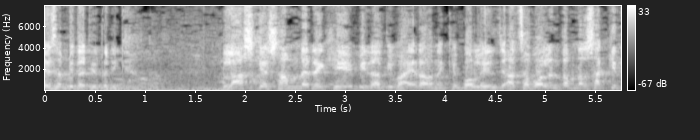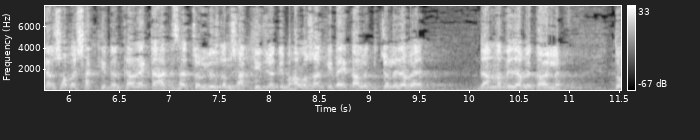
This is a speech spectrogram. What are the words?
এসব বিদাতি তরিকা। লাশকে সামনে রেখে বিদাতি ভাইরা অনেকে বলে যে আচ্ছা বলেন তো আপনারা সাক্ষী দেন সবাই সাক্ষী দেন। কারণ একটা হাদিস চল্লিশ জন সাক্ষী যদি ভালো সাক্ষী দেয় তাহলে কি চলে যাবে? জান্নাতে যাবে তাহলে। তো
